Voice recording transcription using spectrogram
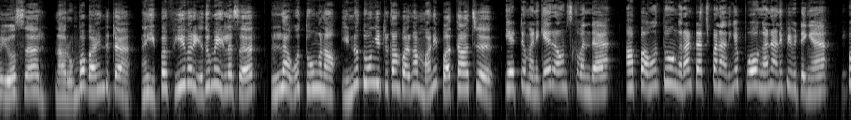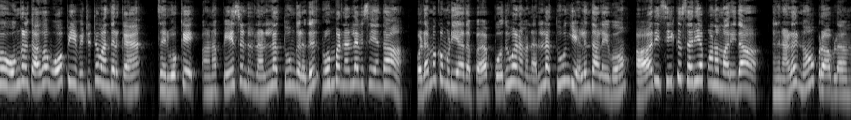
ஐயோ சார் நான் ரொம்ப பயந்துட்டேன். நான் இப்ப ஃபீவர் எதுவுமே இல்ல சார் எல்லாவும் தூங்கினான். இன்னும் தூங்கிட்டு இருக்கான் பாருங்க மணி பத்தாச்சு. எட்டு மணிக்கே ரவுண்ட்ஸ்க்கு வந்தேன். அப்பாவும் தூங்குறான் டச் பண்ணாதீங்க போங்கன்னு அனுப்பி விட்டீங்க இப்போ உங்களுக்காக ஓபியை விட்டுட்டு வந்திருக்கேன். சரி ஓகே ஆனா பேஷண்ட் நல்லா தூங்குறது ரொம்ப நல்ல விஷயம்தான். உடம்புக்கு முடியாதப்ப பொதுவா நம்ம நல்லா தூங்கி எழுந்தாலேவும் ஆதி சீக்கு சரியா போன மாதிரி தான் அதனால நோ ப்ராப்ளம்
